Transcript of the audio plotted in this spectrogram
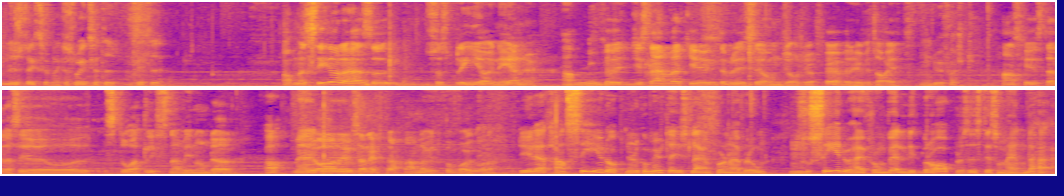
Ny stridsrunda. kan slå initiativ. T10. Ja, men ser jag det här så, så springer jag ner nu. Ja. För Gislaine verkar ju inte bry sig om Giorgio överhuvudtaget. Mm, du är först. Han ska ju ställa sig och stå att lyssna vid någon dörr. Ja, men Jag rusar ner för trappan och ut på borggården. det är ju det att han ser ju dock, när du kommer ut där i slam på den här bron, så ser du härifrån väldigt bra precis det som händer här.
